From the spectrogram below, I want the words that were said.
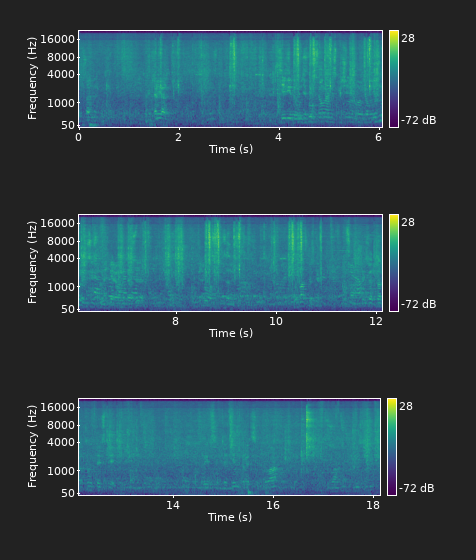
социальных услуг. Для кажд- Все виды услуг Пенсионное обеспечение только внизу или здесь? на первом этаже. Будь ласка, скажіть. 33. 31, 32, 28.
